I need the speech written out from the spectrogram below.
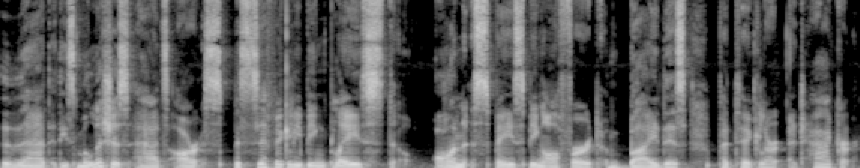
that these malicious ads are specifically being placed on space being offered by this particular attacker.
